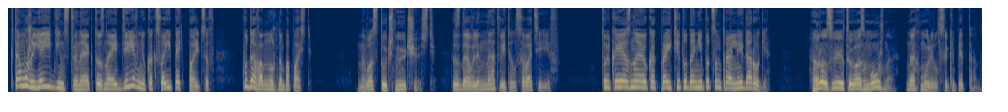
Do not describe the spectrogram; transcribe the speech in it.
К тому же я единственная, кто знает деревню как свои пять пальцев. Куда вам нужно попасть?» «На восточную часть», — сдавленно ответил Саватеев. «Только я знаю, как пройти туда не по центральной дороге». «А разве это возможно?» — нахмурился капитан.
